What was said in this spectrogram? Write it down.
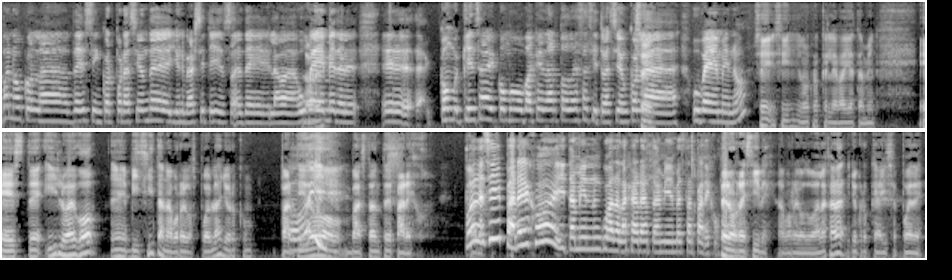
bueno, con la desincorporación de universities, eh, de la VM, de, eh, cómo- quién sabe cómo va a quedar toda esa situación con Sí. la VM, ¿no? Sí, sí, yo no creo que le vaya también. Este, y luego eh, visitan a Borregos Puebla, yo creo que un partido ¡Ay! bastante parejo. Puede sí, parejo y también Guadalajara también va a estar parejo. Pero recibe a Borregos Guadalajara. Yo creo que ahí se puede,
